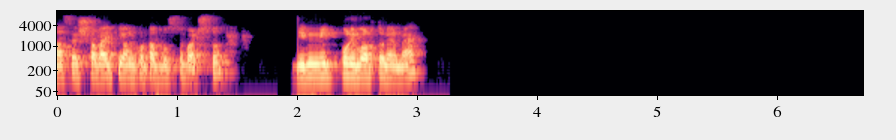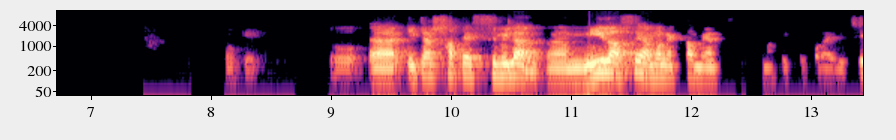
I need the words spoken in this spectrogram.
ক্লাসের সবাই কি অঙ্কটা বুঝতে পারছ? লিমিট পরিবর্তনের ম্যাথ ওকে তো এটার সাথে সিমিলার মিল আছে এমন একটা ম্যাথ আমাকে একটু করাই দিচ্ছি,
